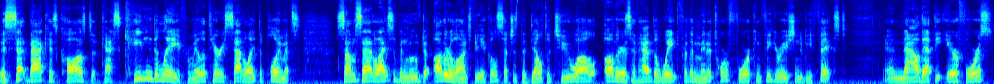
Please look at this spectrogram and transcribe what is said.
This setback has caused a cascading delay for military satellite deployments. Some satellites have been moved to other launch vehicles, such as the Delta II, while others have had to wait for the Minotaur 4 configuration to be fixed. And now that the Air Force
